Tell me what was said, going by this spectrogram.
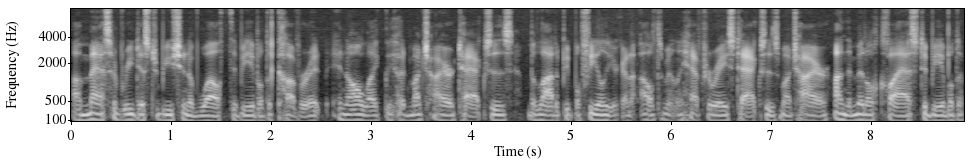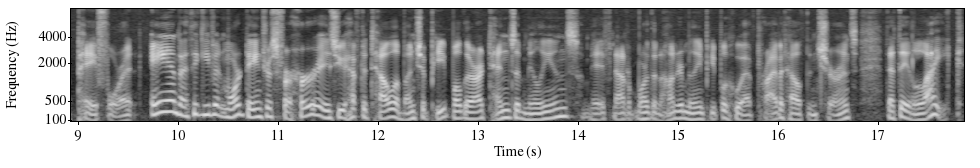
a massive redistribution of wealth to be able to cover it. In all likelihood, much higher taxes. A lot of people feel you're going to ultimately have to raise taxes much higher on the middle class to be able to pay for it. And I think even more dangerous for her is you have to tell a bunch of people there are tens of millions, if not more than 100 million people who have private health insurance that they like.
